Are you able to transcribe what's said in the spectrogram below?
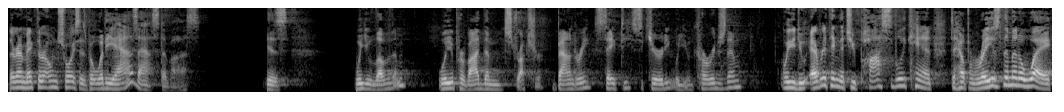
They're going to make their own choices, but what He has asked of us is will you love them? Will you provide them structure, boundary, safety, security? Will you encourage them? Will you do everything that you possibly can to help raise them in a way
